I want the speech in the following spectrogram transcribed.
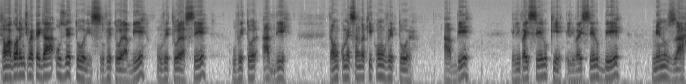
Então agora a gente vai pegar os vetores, o vetor AB, o vetor AC, o vetor AD então, começando aqui com o vetor AB, ele vai ser o que? Ele vai ser o B menos A.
